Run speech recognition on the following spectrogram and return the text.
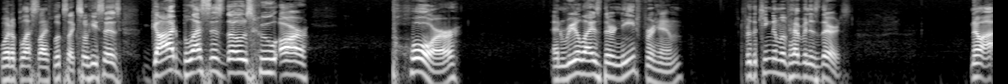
what a blessed life looks like. So he says, God blesses those who are poor and realize their need for him, for the kingdom of heaven is theirs. Now, I,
